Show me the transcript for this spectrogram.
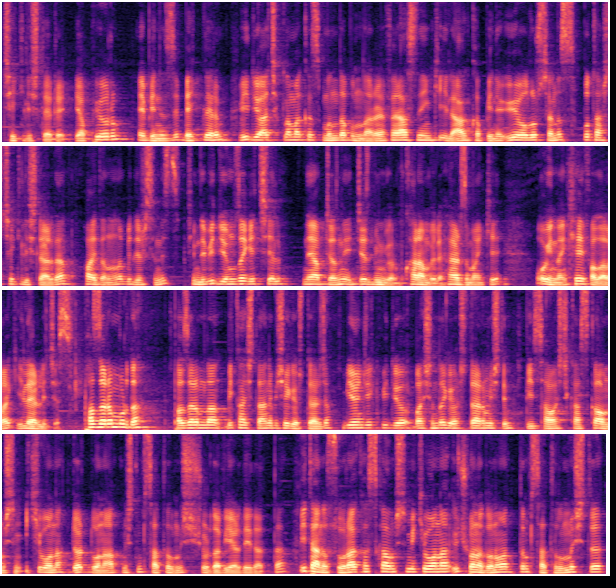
çekilişleri yapıyorum. Hepinizi beklerim. Video açıklama kısmında bunlar referans linki ile Ankapin'e üye olursanız bu tarz çekilişlerden faydalanabilirsiniz. Şimdi videomuza geçelim. Ne yapacağız ne edeceğiz bilmiyorum. Karambole her zamanki oyundan keyif alarak ilerleyeceğiz. Pazarım burada. Pazarımdan birkaç tane bir şey göstereceğim. Bir önceki video başında göstermiştim. Bir savaşçı kaskı almıştım. 2 won'a 4 won'a atmıştım. Satılmış. Şurada bir yerdeydi hatta. Bir tane sura kaskı almıştım 2 won'a. 3 won'a donum attım. Satılmıştı.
